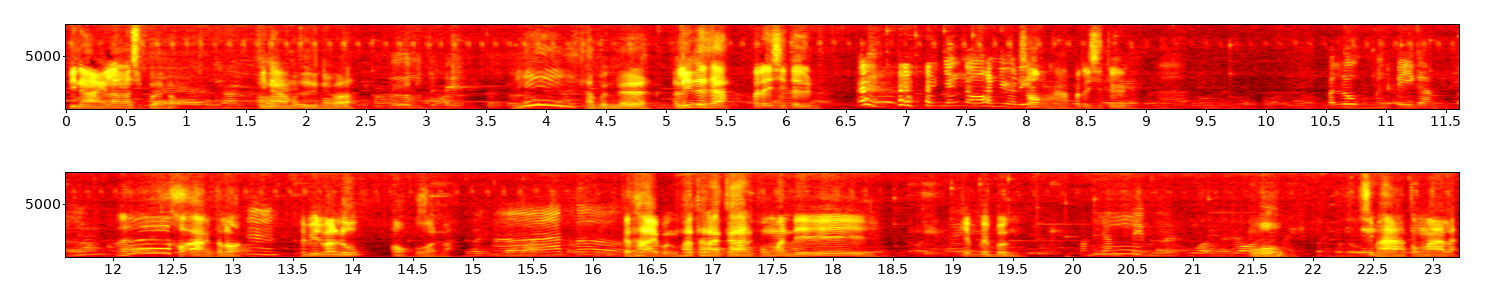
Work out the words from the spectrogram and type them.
ปีไหนแล้วเราสิเปิดเนาะปีหนาเมื่ออื่นเห็นปะมื้อนี้สิเปิดยี่ทำเบิ่งเด้ออลิสเด้อใช่ไปได้ชิตื่นยังนอนอยู่เลยช่องหาไปได้ชิตื่นบรรลุหนึ่งปีกับเอ้อขออ่างตลอดทวิตว่าลูกออกก่อนวะอาเตอร์กระถ่ายเบิ่งพัฒนาการของมันดีเก็บไปเบิ่ง ความจำเต็มเลยโอ้สิบหาต้องมาแล้ว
